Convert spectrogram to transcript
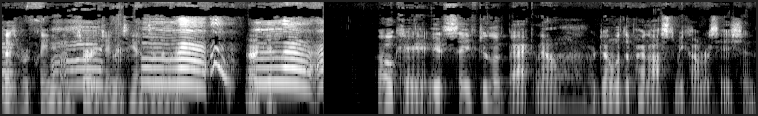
as we're cleaning them. Sorry, Jamie's hands in the way. Okay. Okay, it's safe to look back now. We're done with the pyelostomy conversation.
